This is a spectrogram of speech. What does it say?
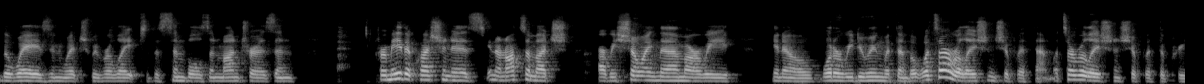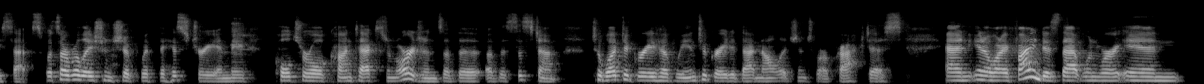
the ways in which we relate to the symbols and mantras. And for me, the question is, you know, not so much are we showing them, are we you know what are we doing with them? But what's our relationship with them? What's our relationship with the precepts? What's our relationship with the history and the cultural context and origins of the of the system? To what degree have we integrated that knowledge into our practice? And you know what i find is that when we're in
